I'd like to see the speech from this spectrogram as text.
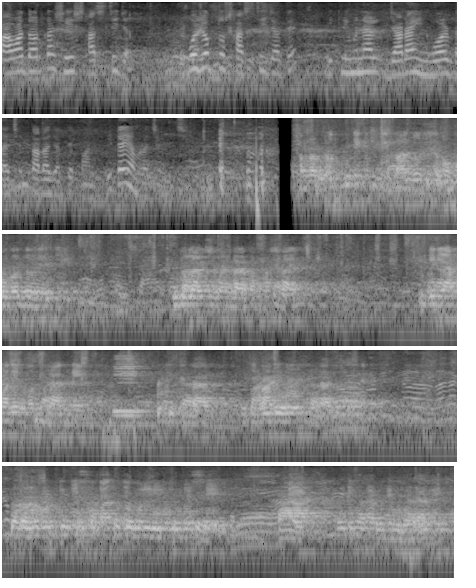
পাওয়া দরকার, সেই শাস্তি যাতে উপযুক্ত শাস্তি যাতে এই ক্রিমিনাল যারা ইনভলভ আছেন, তারা যাতে পান। এটাই আমরা চাইছি। আমরা প্রত্যেকটি মানুষ অবগত হয়েছি। দুলাল সরকার মহাশয় তিনি আমাদের মধ্যে আর নেই পরবর্তীতে সমান্তগুলির উদ্দেশ্যে তার অধিকার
